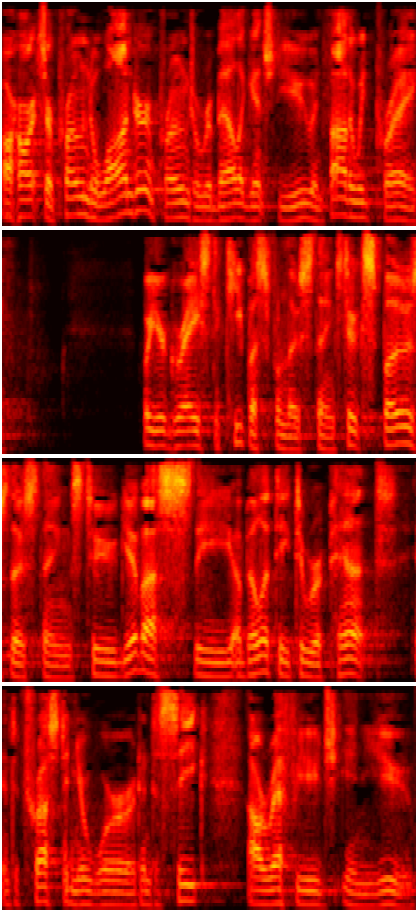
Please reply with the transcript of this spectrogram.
Our hearts are prone to wander and prone to rebel against you. And Father, we pray for your grace to keep us from those things, to expose those things, to give us the ability to repent and to trust in your word and to seek our refuge in you.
